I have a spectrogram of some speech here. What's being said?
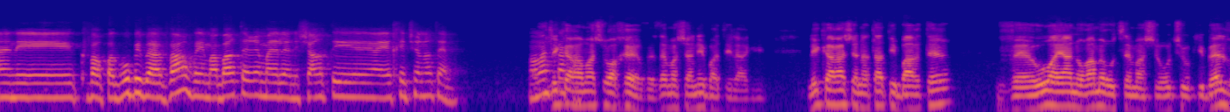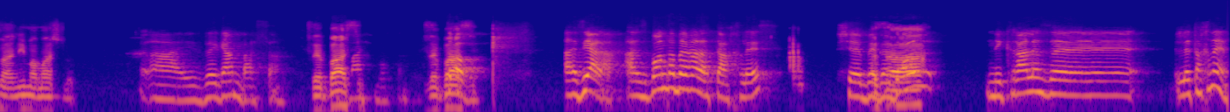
אני כבר פגעו בי בעבר, ועם הברטרים האלה נשארתי היחיד שנותן. ממש ככה. לי קרה משהו אחר, וזה מה שאני באתי להגיד. לי קרה שנתתי בארטר, והוא היה נורא מרוצה מהשירות שהוא קיבל, ואני ממש לא. איי, זה גם באסה. זה באסה. זה באסה. אז יאללה, אז בואו נדבר על התכלס, שבגדול ה... נקרא לזה לתכנן.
